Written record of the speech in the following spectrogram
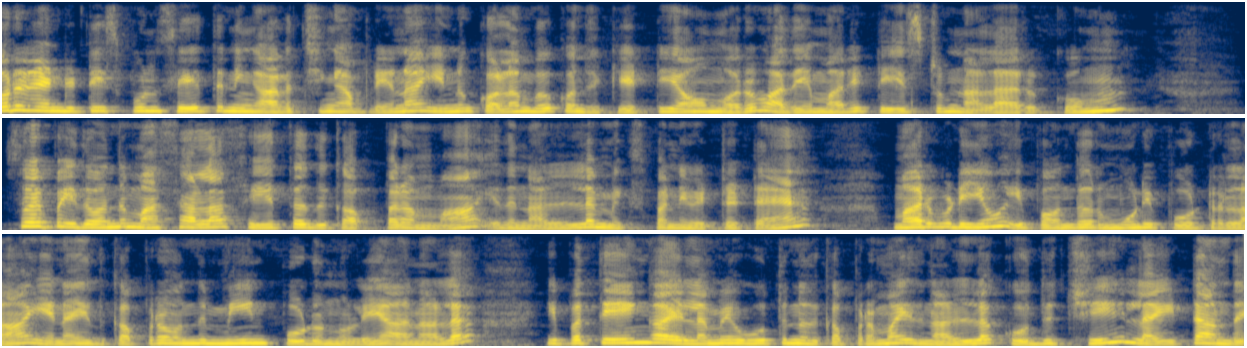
ஒரு ரெண்டு டீஸ்பூன் சேர்த்து நீங்கள் அரைச்சிங்க அப்படின்னா இன்னும் குழம்பு கொஞ்சம் கெட்டியாகவும் வரும். அதே மாதிரி டேஸ்ட்டும் நல்லாயிருக்கும் ஸோ இப்போ இதை வந்து மசாலா சேர்த்ததுக்கு அப்புறமா இதை நல்லா மிக்ஸ் பண்ணி விட்டுட்டேன். மறுபடியும் இப்போ வந்து ஒரு மூடி போட்டுடலாம். ஏன்னா இதுக்கப்புறம் வந்து மீன் போடணும் இல்லையா? அதனால் இப்போ தேங்காய் எல்லாமே ஊற்றுனதுக்கப்புறமா இது நல்லா கொதித்து லைட்டாக அந்த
